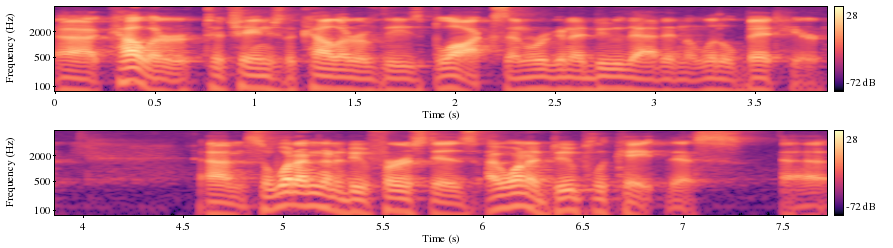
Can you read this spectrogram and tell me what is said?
uh, color to change the color of these blocks. And we're going to do that in a little bit here. Um, so what I'm going to do first is I want to duplicate this. Uh,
